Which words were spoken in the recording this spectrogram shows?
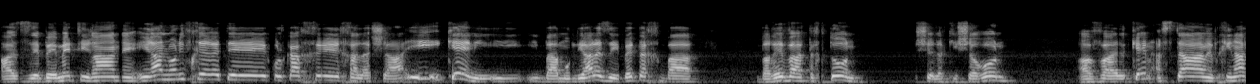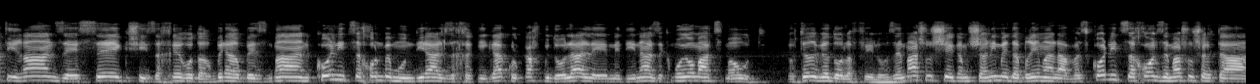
אז אה, באמת איראן, אה, איראן לא נבחרת אה, כל כך אה, חלשה, היא כן, היא, היא, היא במונדיאל הזה, היא בטח ב, ברבע התחתון של הכישרון, אבל כן, עשתה מבחינת איראן זה הישג שייזכר עוד הרבה הרבה זמן, כל ניצחון במונדיאל זה חגיגה כל כך גדולה למדינה, זה כמו יום העצמאות, יותר גדול אפילו, זה משהו שגם שנים מדברים עליו, אז כל ניצחון זה משהו שאתה,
